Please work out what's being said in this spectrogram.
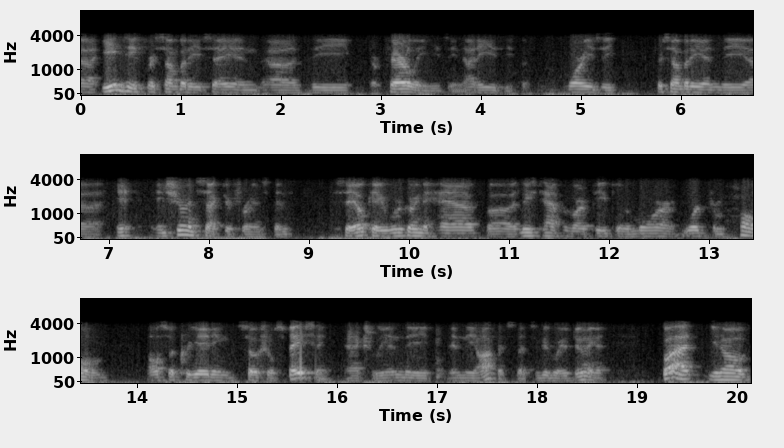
uh, easy for somebody, say, in uh, the, or fairly easy, not easy, but more easy for somebody in the uh, insurance sector, for instance, to say, okay, we're going to have uh, at least half of our people or more work from home, also creating social spacing actually in the in the office. That's a good way of doing it. But you know,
